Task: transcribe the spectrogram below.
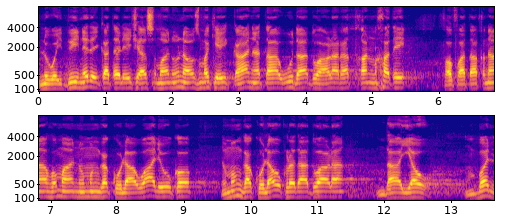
نو وی دوی نه دی کتلی چې اسمانونه او ځمکې کانتا و دا دواړه رتقن ښه ففتقناهما نو مونږه کولاوالې وکړو نو مونږه کولا وکړه دا دواړه دا یو بل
